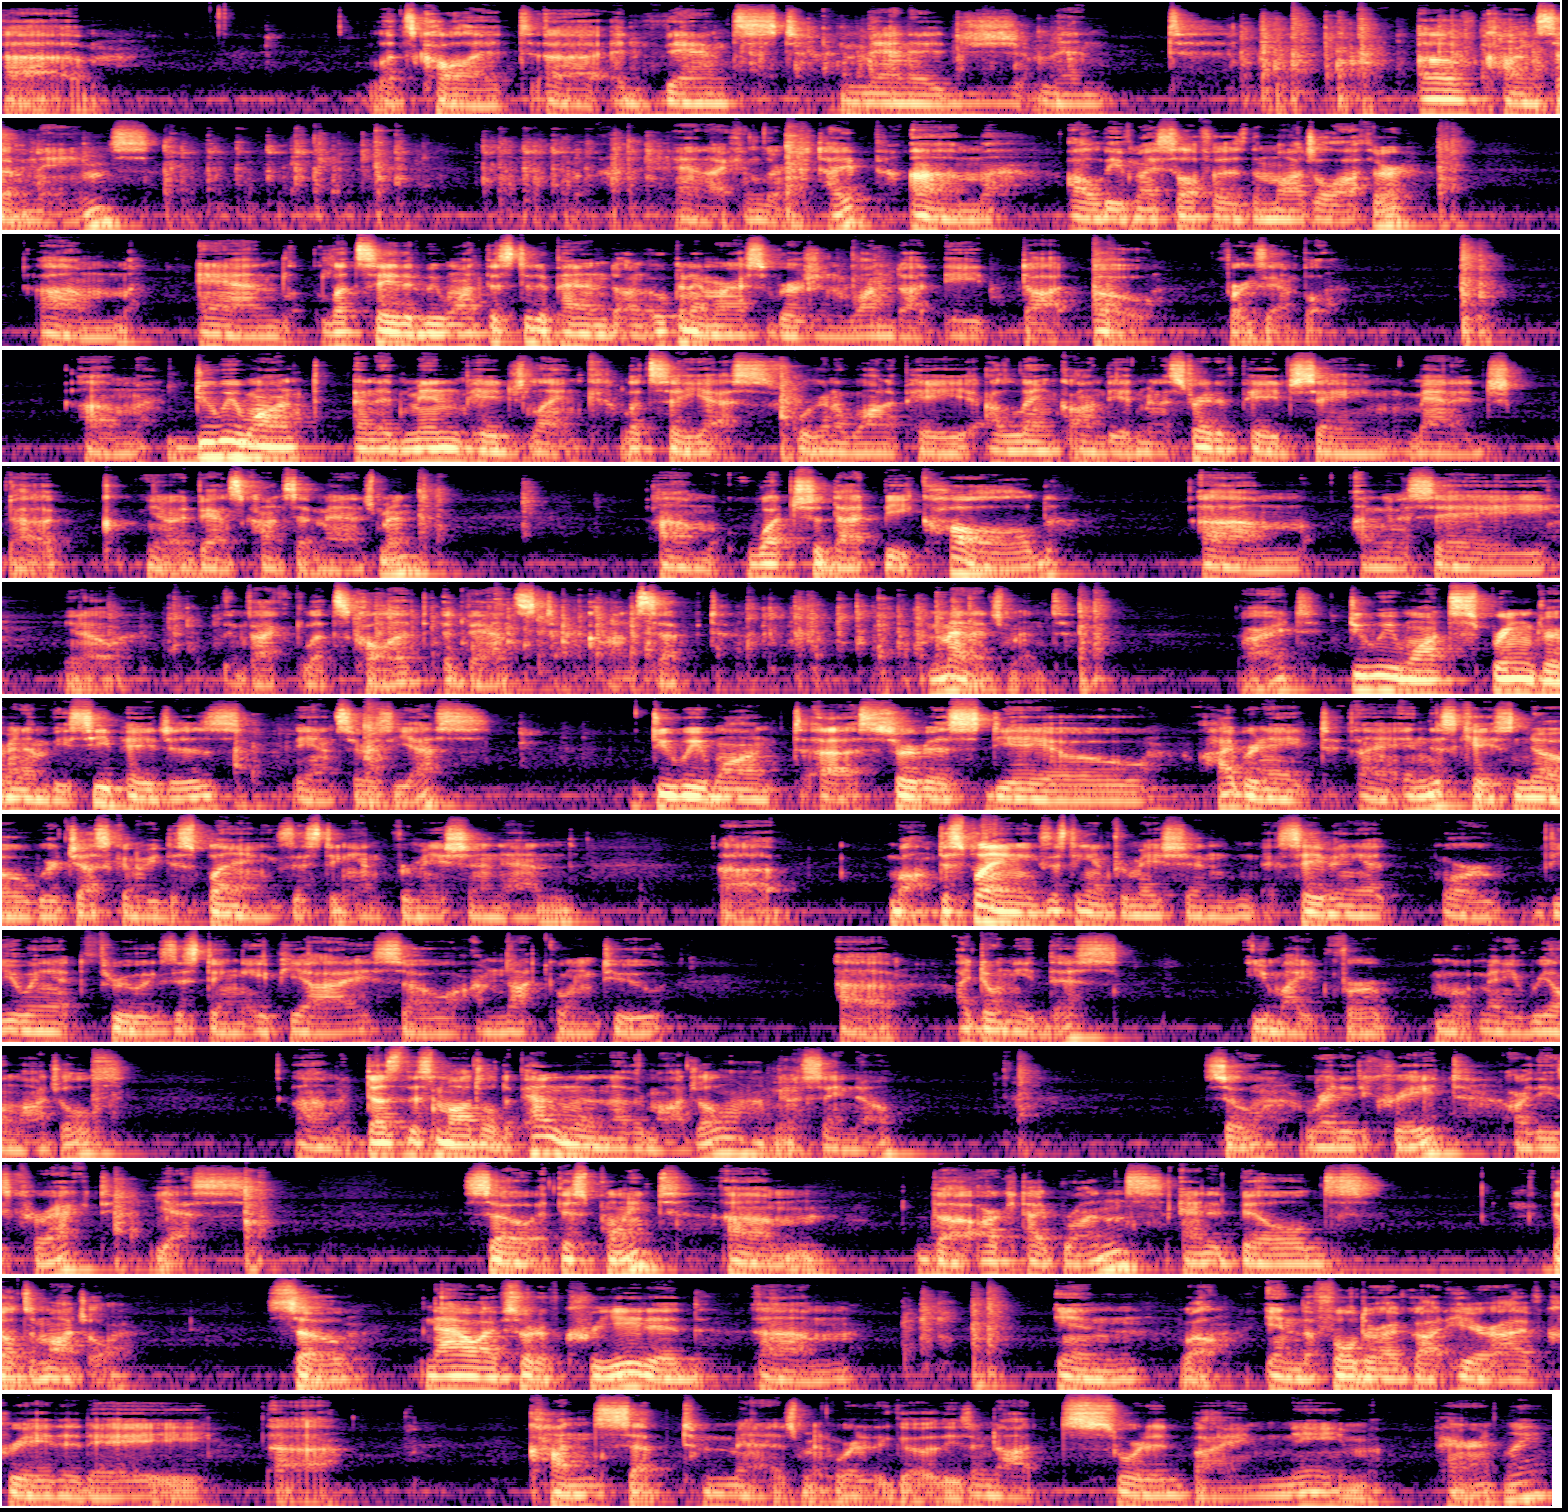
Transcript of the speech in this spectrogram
uh, let's call it uh, advanced management of concept names. And I can learn to type. Um, I'll leave myself as the module author. Um, and let's say that we want this to depend on OpenMRS version 1.8.0, for example. Um, do we want an admin page link? Let's say yes. We're going to want to pay a link on the administrative page saying manage, uh, you know, advanced concept management. Um, what should that be called? Um, I'm going to say, you know, in fact, let's call it advanced concept management. All right. Do we want spring-driven MVC pages? The answer is yes. Do we want uh, service DAO Hibernate, uh, in this case, no, we're just going to be displaying existing information and, uh, well, displaying existing information, saving it or viewing it through existing API, so I'm not going to, uh, I don't need this. You might for many real modules. Um, does this module depend on another module? I'm going to say no. So, ready to create. Are these correct? Yes. So at this point, um, the archetype runs and it builds builds a module. So now I've sort of created um, in well in the folder I've got here, I've created a uh, concept management. Where did it go? These are not sorted by name apparently.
